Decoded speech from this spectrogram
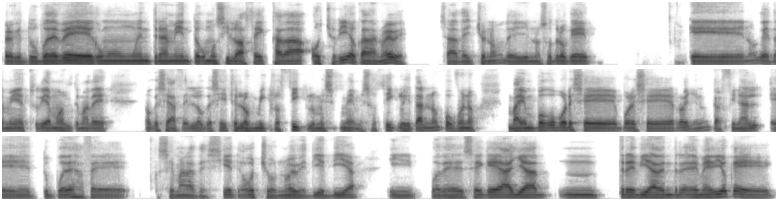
Pero que tú puedes ver como un entrenamiento como si lo haces cada ocho días o cada nueve. O sea, de hecho, ¿no? De nosotros que que, ¿no? que también estudiamos el tema de lo que se hace, lo que se dice los microciclos, mesociclos y tal, ¿no? Pues bueno, vaya un poco por ese, por ese rollo, ¿no? Que al final eh, tú puedes hacer semanas de 7, 8, 9, 10 días y puede ser que haya mm, tres días de, entre medio que,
